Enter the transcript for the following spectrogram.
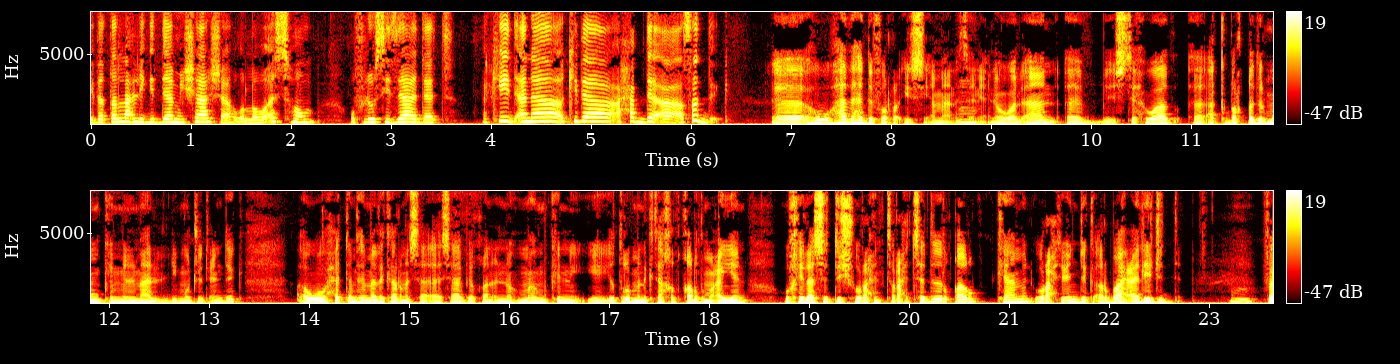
إذا طلع لي قدامي شاشة والله وأسهم وفلوسي زادت أكيد أنا كذا حبدأ أصدق. آه، هو هذا هدفه الرئيسي أمانة. يعني هو الآن آه، باستحواذ أكبر قدر ممكن من المال اللي موجود عندك. أو حتى مثل ما ذكرنا سا- سابقا أنه ممكن يطلب منك تاخذ قرض معين وخلال ست شهور راح أنت راح تسدد القرض كامل وراح عندك أرباح عالية جدا. ف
